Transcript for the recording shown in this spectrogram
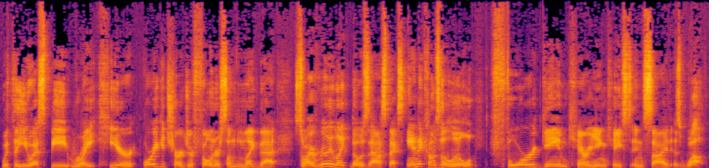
with the USB right here, or you could charge your phone or something like that. So I really like those aspects, and it comes with a little four game carrying case inside as well.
